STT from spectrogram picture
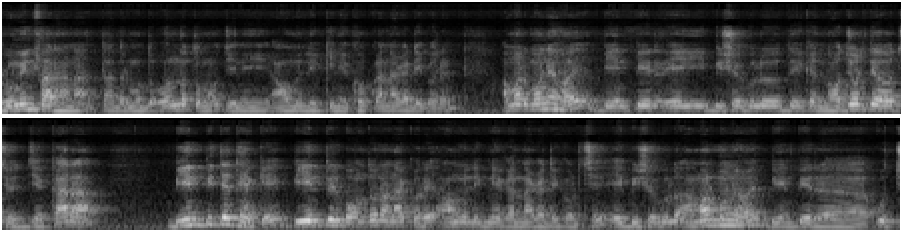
রুমিন ফারহানা, তাদের মধ্যে অন্যতম যিনি আওয়ামী লীগ কিনে খুব কান্নাকাটি করেন। আমার মনে হয় বিএনপির এই বিষয়গুলোর দিকে নজর দেওয়া উচিত যে কারা বিএনপিতে থেকে বিএনপির বন্দনা না করে আওয়ামী লীগ নিয়ে কান্নাকাটি করছে। এই বিষয়গুলো আমার মনে হয় বিএনপির উচ্চ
